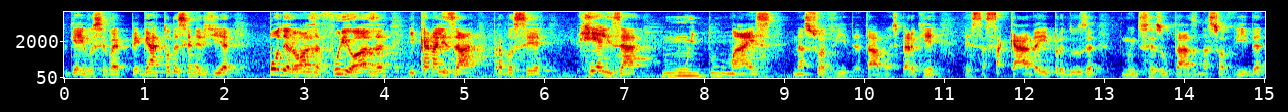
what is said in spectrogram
porque aí você vai pegar toda essa energia poderosa, furiosa e canalizar para você realizar muito mais na sua vida, tá bom? Espero que essa sacada aí produza muitos resultados na sua vida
